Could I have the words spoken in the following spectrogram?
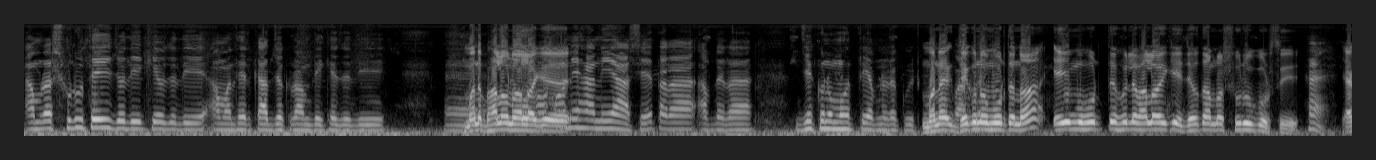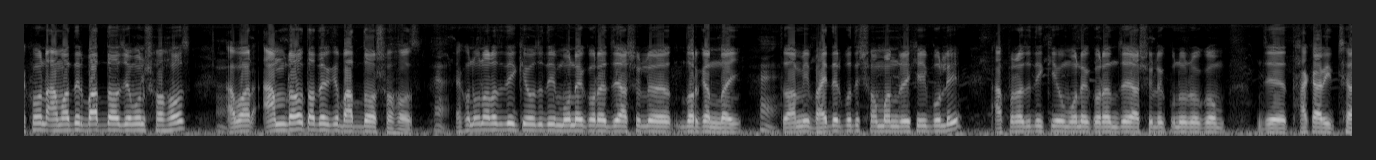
আমরা শুরুতেই যদি কেউ যদি আমাদের কার্যক্রম দেখে যদি মানে ভালো না লাগে। অনীহা নিয়ে আসে তারা আপনারা যে কোনো মুহূর্তে আপনারা কুইট মানে যে কোনো মুহূর্তে না এই মুহূর্তে হলে ভালো হয় কি যেহেতু আমরা শুরু করছি। হ্যাঁ। এখন আমাদের বাদ দেওয়া যেমন সহজ আবার আমরাও তাদেরকে বাদ দেওয়া সহজ। হ্যাঁ। এখন ওনারা যদি কেউ যদি মনে করে যে আসলে দরকার নাই হ্যাঁ। তো আমি ভাইদের প্রতি সম্মান রেখেই বলি আপনারা যদি কেউ মনে করেন যে আসলে কোনো রকম যে থাকার ইচ্ছা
